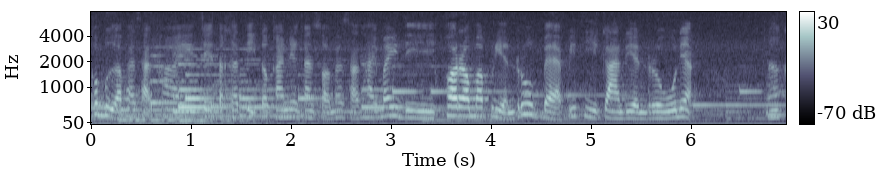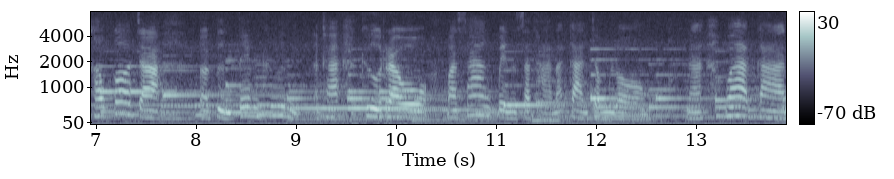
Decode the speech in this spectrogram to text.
ก็เบื่อภาษาไทย เจตคติต่อการเรียนการสอนภาษาไทยไม่ดี พอเรามาเปลี่ยนรูปแบบวิธีการเรียนรู้เนี่ย นะเขาก็จะตื่นเต้นขึ้นนะคะคือเรามาสร้างเป็นสถานการณ์จำลองนะว่าการ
